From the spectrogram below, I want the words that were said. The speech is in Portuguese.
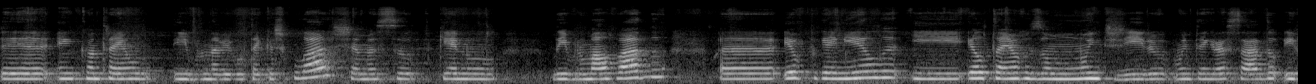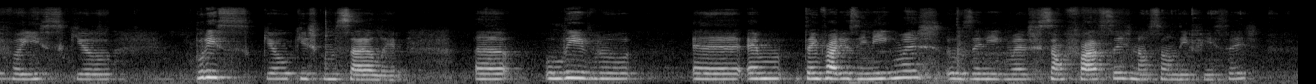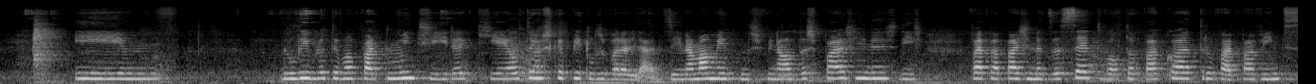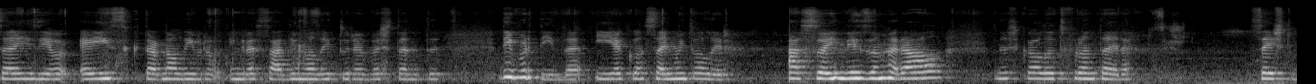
eh, encontrei um livro na biblioteca escolar, chama-se Pequeno Livro Malvado. Uh, eu peguei nele e ele tem um resumo muito giro, muito engraçado e foi isso que eu, por isso que eu quis começar a ler. Uh, o livro uh, é, tem vários enigmas, os enigmas são fáceis, não são difíceis e o livro tem uma parte muito gira que é, ele tem os capítulos baralhados e normalmente no final das páginas diz vai para a página 17, volta para a 4, vai para a 26 e é isso que torna o livro engraçado e uma leitura bastante divertida e aconselho muito a ler. Ah, sou Inês Amaral, na Escola de Fronteira. Sexto. Sexto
